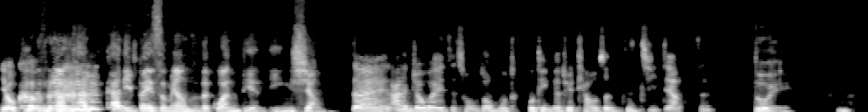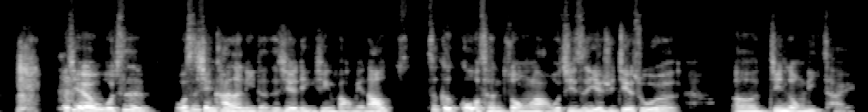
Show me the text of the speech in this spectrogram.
有可能要看看你被什么样子的观点影响。对，那你就会一直从中不不停的去调整自己，这样子。对，而且我是我是先看了你的这些灵性方面，然后这个过程中啦，我其实也去接触了呃金融理财，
